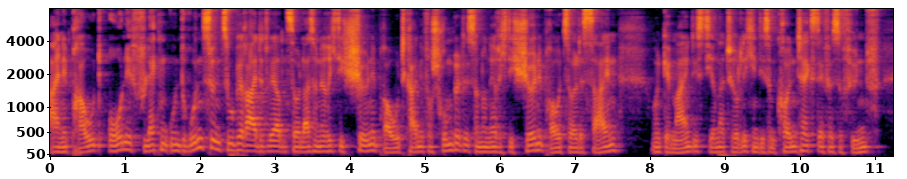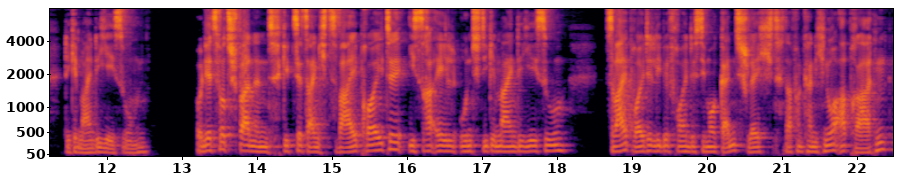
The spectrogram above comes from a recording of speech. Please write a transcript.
eine Braut ohne Flecken und Runzeln zubereitet werden soll. Also eine richtig schöne Braut, keine verschrumpelte, sondern eine richtig schöne Braut soll das sein. Und gemeint ist hier natürlich in diesem Kontext Epheser 5 die Gemeinde Jesu. Und jetzt wird's spannend. Gibt's jetzt eigentlich zwei Bräute, Israel und die Gemeinde Jesu? Zwei Bräute, liebe Freunde, ist immer ganz schlecht. Davon kann ich nur abraten.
